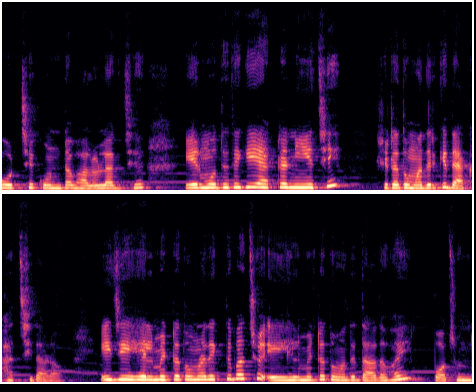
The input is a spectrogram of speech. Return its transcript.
করছে কোনটা ভালো লাগছে। এর মধ্যে থেকেই একটা নিয়েছি, সেটা তোমাদেরকে দেখাচ্ছি, দাঁড়াও। এই যে হেলমেটটা তোমরা দেখতে পাচ্ছ, এই হেলমেটটা তোমাদের দাদাভাই পছন্দ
